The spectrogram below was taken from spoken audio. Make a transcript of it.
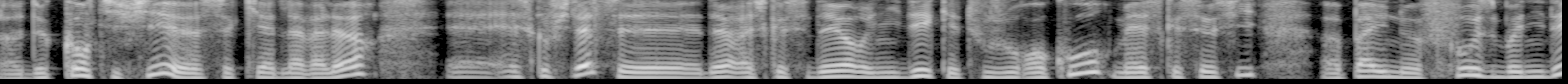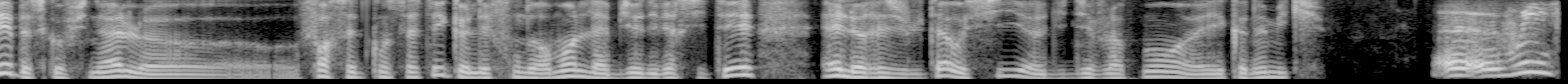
de quantifier ce qui a de la valeur. Est-ce qu'au final, c'est d'ailleurs, est-ce que c'est d'ailleurs une idée qui est toujours en cours, mais est-ce que c'est aussi pas une fausse bonne idée? Parce qu'au final, force est de constater que l'effondrement de la biodiversité est le résultat aussi du développement économique. Euh, oui,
